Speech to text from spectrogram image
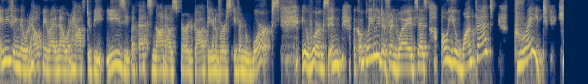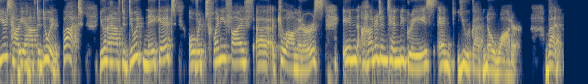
anything that would help me right now would have to be easy. But that's not how Spirit, God, the universe even works. It works in a completely different way. It says, oh, you want that? Great. Here's how you have to do it. But you're going to have to do it naked over 25 uh, kilometers in 110 degrees, and you got no water. But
